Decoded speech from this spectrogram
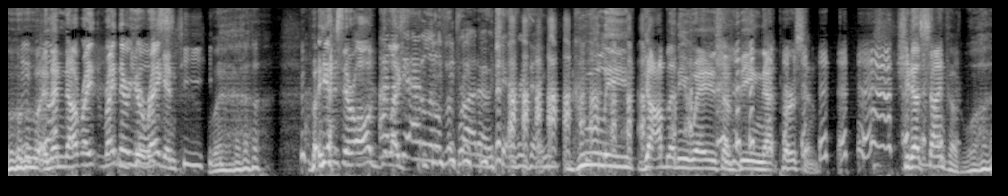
ooh, and then now right, right there, your Reagan. Well, But yes, they're all I like like to add a little vibrato to everything. ghouly, goblin ways of being that person. She does Seinfeld. What?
